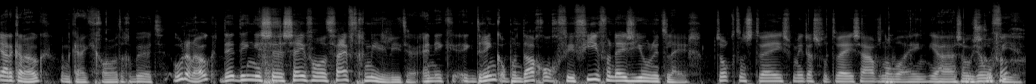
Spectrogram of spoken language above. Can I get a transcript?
Ja, dat kan ook. Dan kijk je gewoon wat er gebeurt. Hoe dan ook, dit ding is eh, 750 milliliter. En ik, ik drink op een dag ongeveer vier van deze units leeg. 's ochtends twee, 's middags wel twee, s'avonds nog wel één. Ja, sowieso goed, vier. toch?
